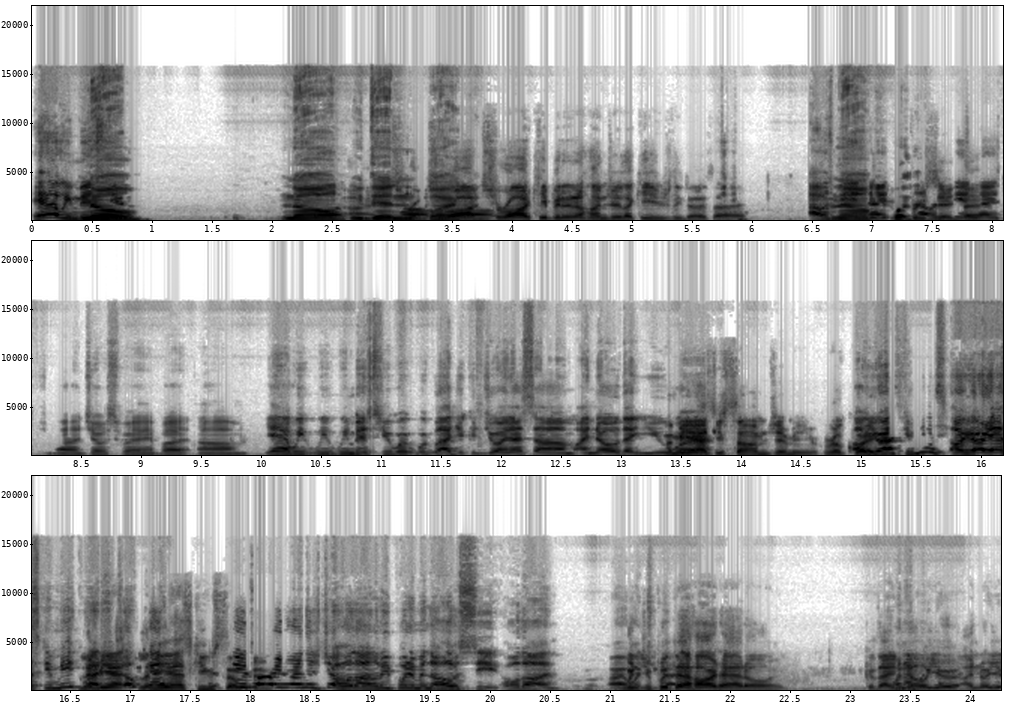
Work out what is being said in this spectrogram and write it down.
Yeah, we missed no, you. no, Oh, we didn't. Sherrod- But Sherrod, Sherrod keeping it 100 like he usually does. All right. I was being nice. what- I was being that. nice, uh, Josue. But um, yeah, we, we we missed you. We're, we're glad you could join us. Um, I know that you Let were. me ask you something, Jimmy, real Oh, quick. you're asking me. Oh, you're already asking me let me questions. a- okay. let me ask you something. He's something. already running the show. Hold on. Let me put him in the host seat. Hold on. All right. when what did you put got? that hard hat on? Because I I know your I know your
